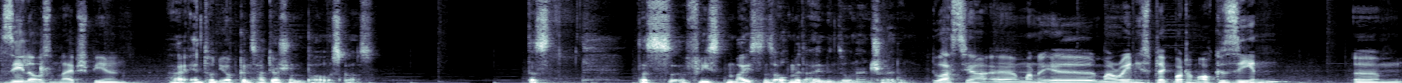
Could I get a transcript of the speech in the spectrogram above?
Seele aus dem Leib spielen. Anthony Hopkins hat ja schon ein paar Oscars. Das, das fließt meistens auch mit ein in so eine Entscheidung. Du hast ja äh, Manuel Marainis Black Bottom auch gesehen. Ähm,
